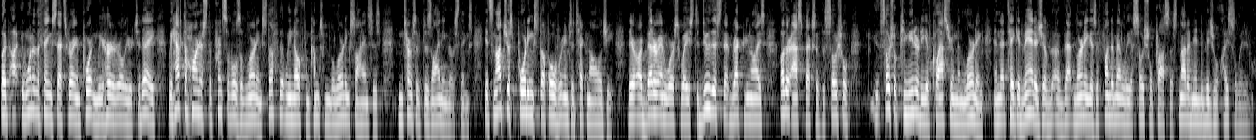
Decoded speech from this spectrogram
But uh, one of the things that's very important, we heard it earlier today, we have to harness the principles of learning, stuff that we know from comes from the learning sciences in terms of designing those things. It's not just porting stuff over into technology. There are better and worse ways to do this that recognize other aspects of the social social community of classroom and learning and that take advantage of, of that learning as a fundamentally a social process, not an individual isolated one.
